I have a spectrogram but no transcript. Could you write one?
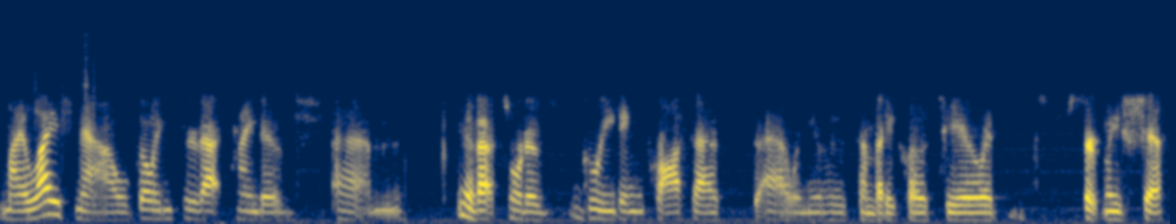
my life now going through that kind of, um, you know, that sort of grieving process uh, when you lose somebody close to you. It certainly shifts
